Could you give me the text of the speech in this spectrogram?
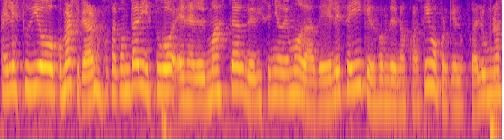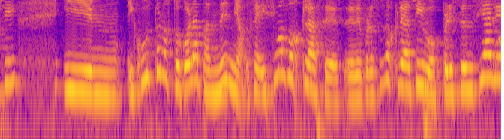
él estudió comercio, que ahora nos vas a contar, y estuvo en el máster de diseño de moda de LSI, que es donde nos conocimos, porque él fue alumno allí, y, y justo nos tocó la pandemia, o sea, hicimos dos clases eh, de procesos creativos presenciales.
